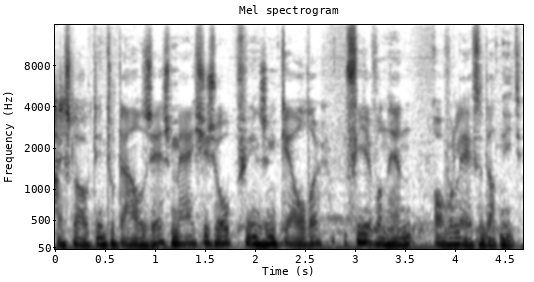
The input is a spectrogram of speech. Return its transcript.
Hij sloot in totaal zes meisjes op in zijn kelder. Vier van hen overleefden dat niet.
